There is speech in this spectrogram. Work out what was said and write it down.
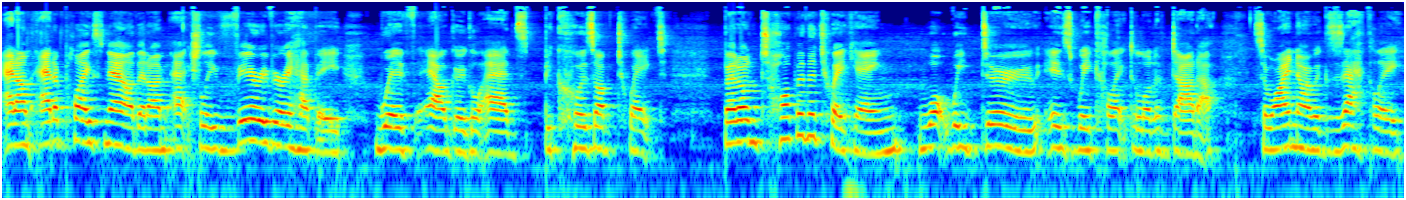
And I'm at a place now that I'm actually very, very happy with our Google Ads because I've tweaked. But on top of the tweaking, what we do is we collect a lot of data. So I know exactly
